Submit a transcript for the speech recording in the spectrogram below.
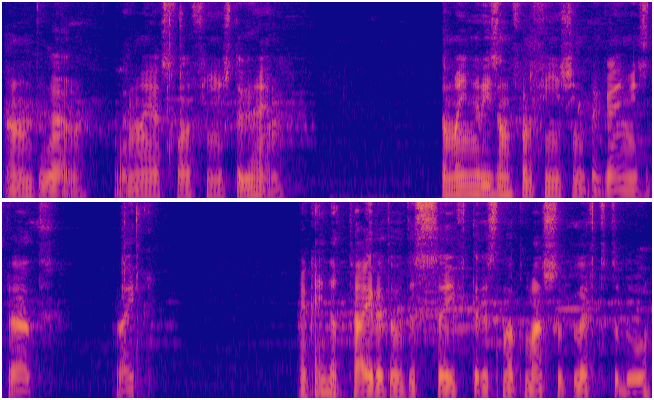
And well, we may as well finish the game. The main reason for finishing the game is that, like, I'm kind of tired of this save, there is not much left to do.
